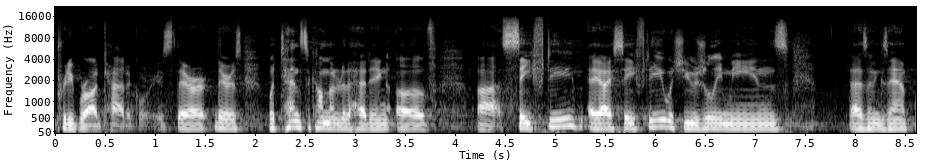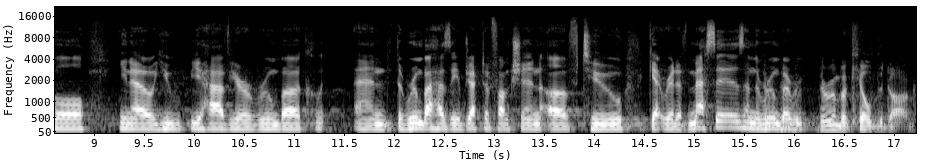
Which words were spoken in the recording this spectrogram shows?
pretty broad categories. There, there's what tends to come under the heading of uh, safety, AI safety, which usually means as an example, you know, you, you have your Roomba and the Roomba has the objective function of to get rid of messes, and the, the Roomba... The, the, Roomba killed the dog.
